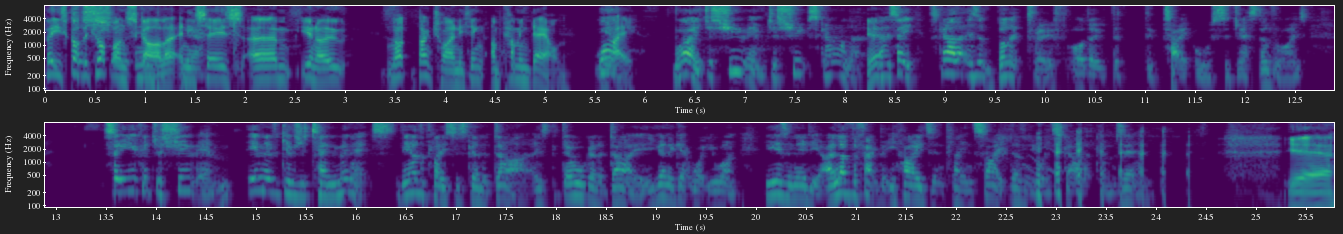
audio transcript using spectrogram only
But he's got Just the drop on Scarlet, and he says, um, you know, not don't try anything. I'm coming down. Why? Why? Just shoot him. Just shoot Scarlet. Yeah. Like I say, Scarlet isn't bulletproof, although the, the titles suggest otherwise. So you could just shoot him, even if it gives you 10 minutes. The other place is going to die. Is They're all going to die. You're going to get what you want. He is an idiot. I love the fact that he hides in plain sight, doesn't he, when Scarlet comes in? Yeah,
